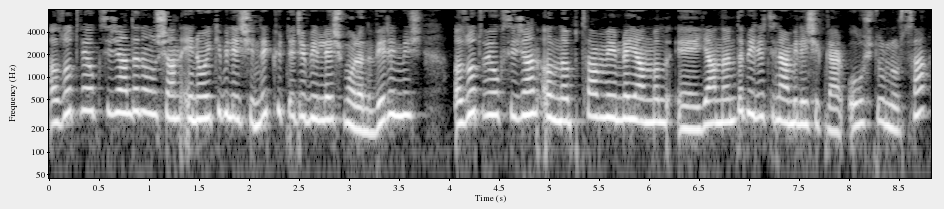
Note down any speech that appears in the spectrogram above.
Azot ve oksijenden oluşan NO2 bileşiğinde kütlece birleşme oranı verilmiş. Azot ve oksijen alınıp tam verimle yanmalı, e, yanlarında belirtilen bileşikler oluşturulursa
